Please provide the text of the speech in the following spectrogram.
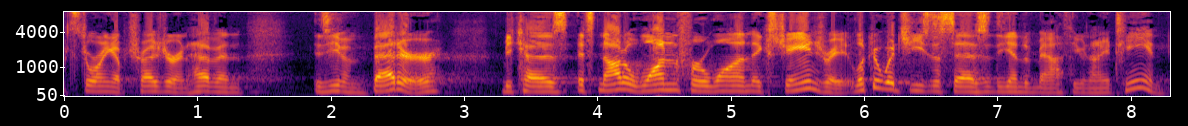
Storing up treasure in heaven is even better because it's not a one for one exchange rate. Look at what Jesus says at the end of Matthew 19.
